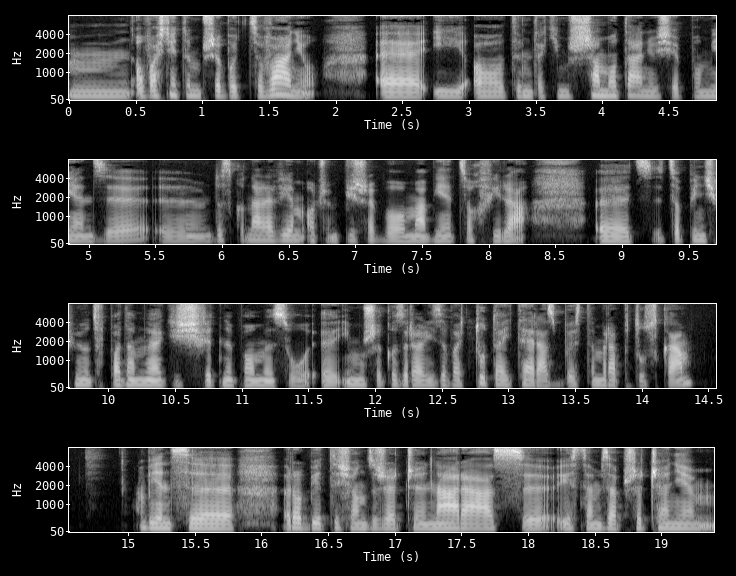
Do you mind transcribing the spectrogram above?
mm, o właśnie tym przebodźcowaniu i o tym takim szamotaniu się pomiędzy. Doskonale wiem, o czym piszę, bo mam je co chwila, co pięć minut wpadam na jakiś świetny pomysł i muszę go zrealizować tutaj, teraz, bo jestem raptuska. Więc y, robię tysiąc rzeczy naraz, y, jestem zaprzeczeniem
